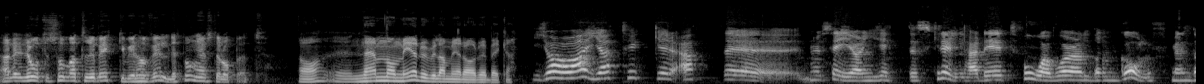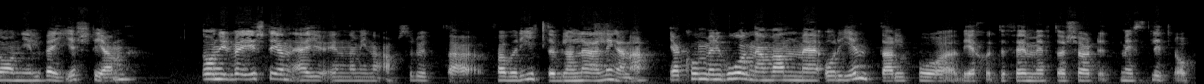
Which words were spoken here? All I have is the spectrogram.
Ja, det låter som att Rebecka vill ha väldigt många hästar i loppet. Ja, eh, nämn någon mer du vill ha med av Rebecka. Ja, jag tycker att eh, nu säger jag en jätteskräll här. Det är två World of Golf med Daniel Wäjersten. Daniel Wäjersten är ju en av mina absoluta favoriter bland lärlingarna. Jag kommer ihåg när han vann med Oriental på V75 efter att ha kört ett mästerligt lopp.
